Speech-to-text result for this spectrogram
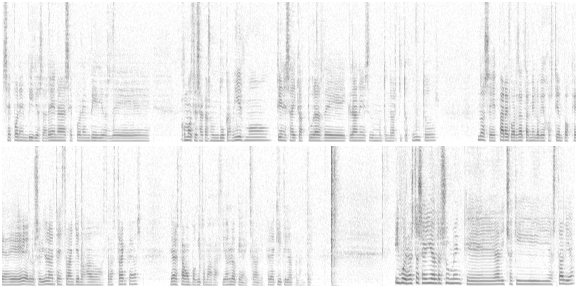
se ponen vídeos de arena, se ponen vídeos de cómo te sacas un duca mismo, tienes ahí capturas de clanes de un montón de barquitos juntos. No sé, es para recordar también los viejos tiempos que eh, los servidores antes estaban llenos hasta las trancas y ahora están un poquito más vacíos lo que hay, chavales. Pero aquí tirar para adelante. Y bueno, esto sería el resumen que ha dicho aquí Astalia.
